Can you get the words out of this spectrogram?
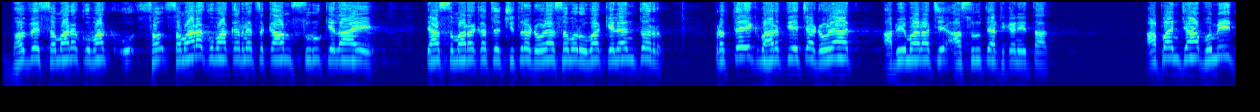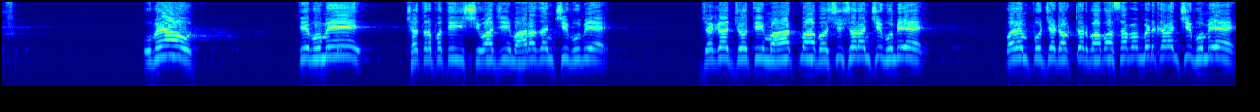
भव्य स्मारक उभा स- स्मारक उभा करण्याचं काम सुरू केलं आहे. त्या स्मारकाचं चित्र डोळ्यासमोर उभा केल्यानंतर प्रत्येक भारतीयाच्या डोळ्यात अभिमानाचे अश्रू त्या ठिकाणी येतात. आपण ज्या भूमीत उभे आहोत ती भूमी छत्रपती शिवाजी महाराजांची भूमी आहे. जगत ज्योती महात्मा बसवेश्वरांची भूमी आहे. परमपूज्य डॉक्टर बाबासाहेब आंबेडकरांची भूमी आहे.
